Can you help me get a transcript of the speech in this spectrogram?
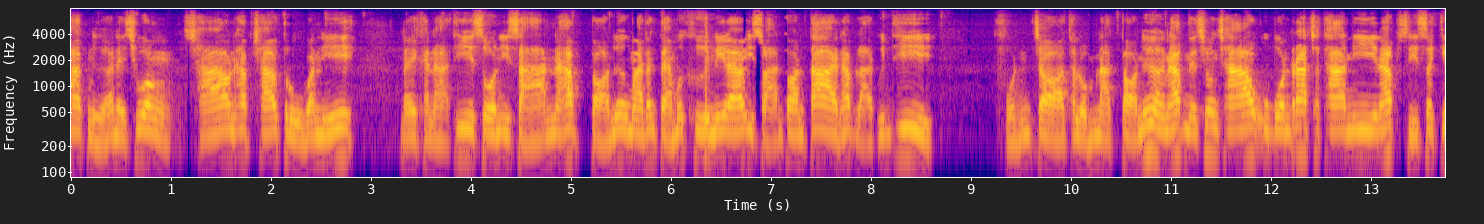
ภาคเหนือในช่วงเช้านะครับ เช้าตรู่วันนี้ ในขณะที่โซนอีสานนะครับ ต่อเนื่องมาตั้งแต่เมื่อคืนนี้แล้วอีสานตอนใต้นะครับ หลายพื้นที่ฝนจ่อถล่มหนักต่อเนื่องนะครับ ในช่วงเช้าอุบลราชธานีนะครับศรีสะเก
